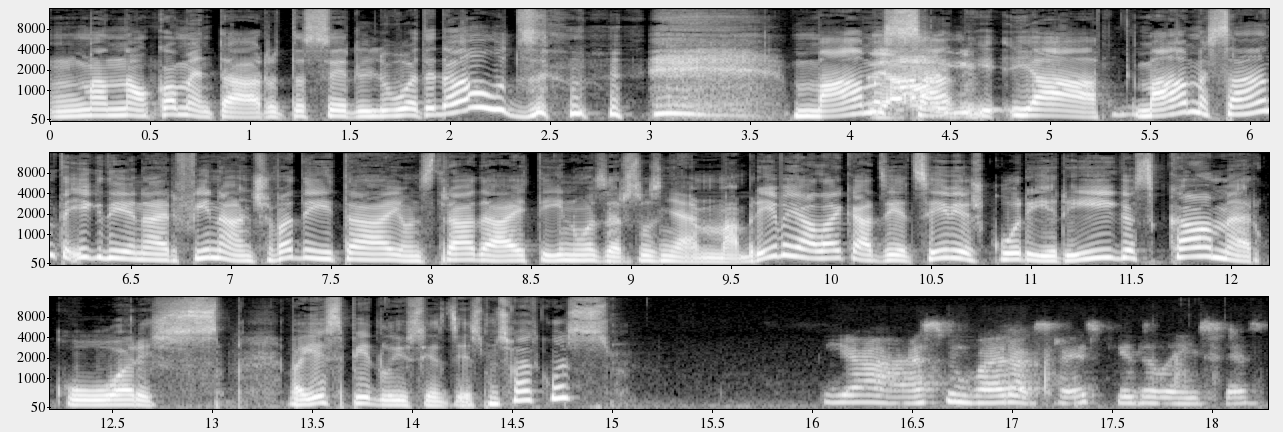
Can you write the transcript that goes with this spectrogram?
Man nav komentāru, tas ir ļoti daudz. Māma, Jā, Sa ir. jā, māma Santa ikdienā ir finanšu vadītāja un strādā IT nozares uzņēmumā. Brīvajā laikā dzied sieviešu korī Rīgas kameru koris. Vai esi piedalījusies dziesmu svētkos? Jā, esmu vairākas reizes piedalījusies.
